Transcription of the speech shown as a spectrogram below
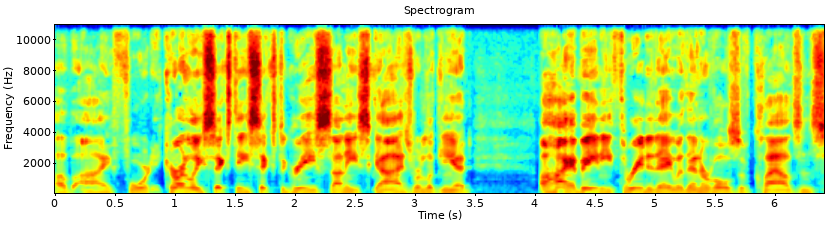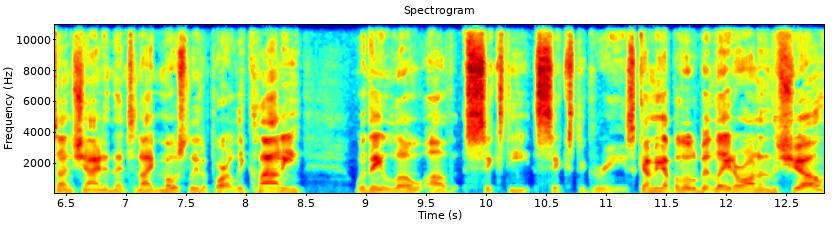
of I 40. Currently 66 degrees, sunny skies. We're looking at a high of 83 today with intervals of clouds and sunshine, and then tonight mostly to partly cloudy with a low of 66 degrees. Coming up a little bit later on in the show,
